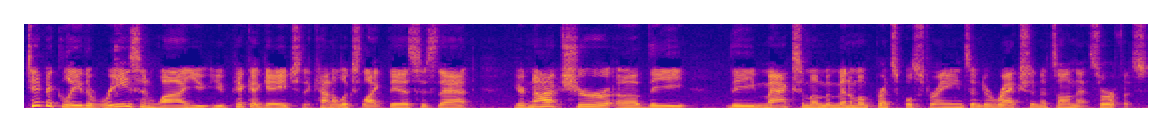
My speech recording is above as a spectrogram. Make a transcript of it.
typically, the reason why you, you pick a gauge that kind of looks like this is that you're not sure of the the maximum and minimum principal strains and direction that's on that surface.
